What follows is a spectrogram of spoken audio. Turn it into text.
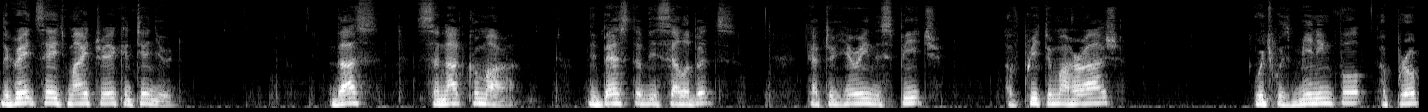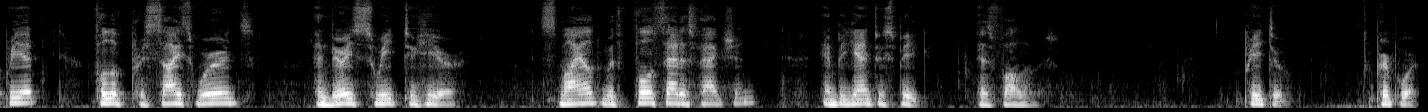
The great sage Maitreya continued. Thus, Sanat Kumara, the best of the celibates, after hearing the speech of Prithu Maharaj, which was meaningful, appropriate, full of precise words, and very sweet to hear, smiled with full satisfaction and began to speak as follows. Prithu, purport.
